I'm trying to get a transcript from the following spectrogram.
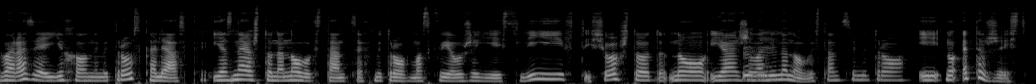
два раза я ехала на метро с коляской. Я знаю, что на новых станциях метро в Москве уже есть лифт, еще что-то, но я жила mm-hmm. не на новой станции метро. И, ну, это жесть.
